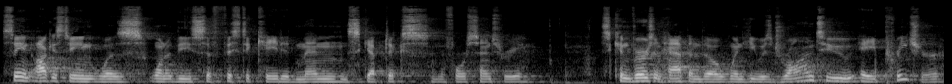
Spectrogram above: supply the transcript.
St. Augustine was one of these sophisticated men and skeptics in the fourth century. His conversion happened, though, when he was drawn to a preacher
